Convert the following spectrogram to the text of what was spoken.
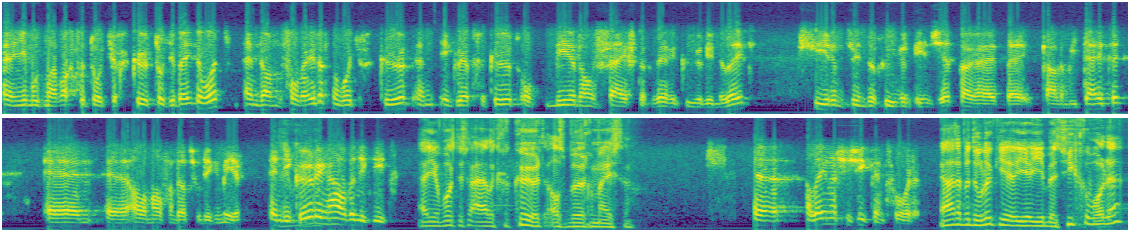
En je moet maar wachten tot je gekeurd, tot je beter wordt. En dan volledig, dan word je gekeurd. En ik werd gekeurd op meer dan 50 werkuren in de week. 24 uur inzetbaarheid bij calamiteiten. En eh, allemaal van dat soort dingen meer. En die keuring haalde ik niet. En je wordt dus eigenlijk gekeurd als burgemeester. Eh, alleen als je ziek bent geworden. Ja, dat bedoel ik. Je, je, je bent ziek geworden.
